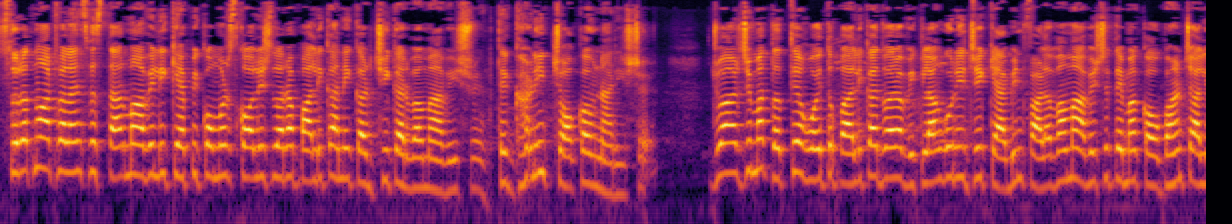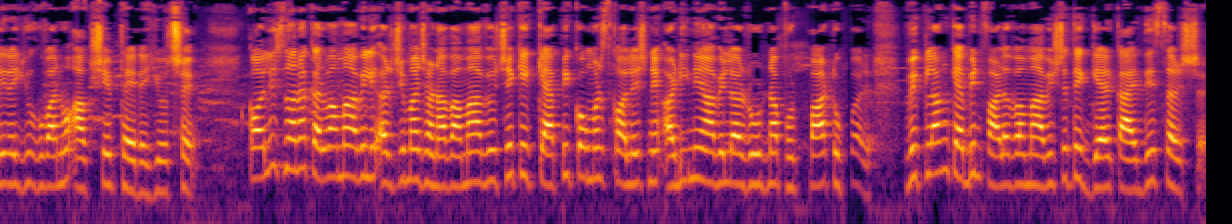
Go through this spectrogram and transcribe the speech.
સુરતમાં અઠવાલાઇન્સ વિસ્તારમાં આવેલી કેપી કોમર્સ કોલેજ દ્વારા પાલિકાની કરજી કરવામાં આવી છે. તે ઘણી ચોંકાવનારી છે. જો અરજીમાં તથ્ય હોય તો પાલિકા દ્વારા વિકલાંગોને જે કેબિન ફાળવવામાં આવે છે તેમાં કૌભાંડ ચાલી રહ્યું હોવાનો આક્ષેપ થઈ રહ્યો છે. કોલેજ દ્વારા કરવામાં આવેલી અરજીમાં જણાવવામાં આવ્યું છે કે કેપી કોમર્સ કોલેજને અડીને આવેલા રોડના ફૂટપાથ ઉપર વિકલાંગ કેબિન ફાળવવામાં આવી છે. તે ગેરકાયદેસર છે.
